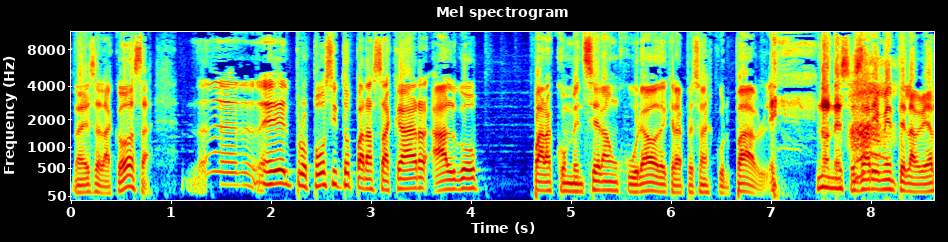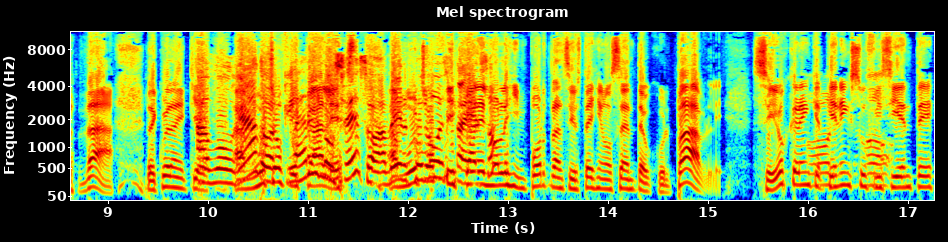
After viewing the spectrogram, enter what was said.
no, esa es la cosa. El propósito para sacar algo para convencer a un jurado de que la persona es culpable. no necesariamente la verdad. Recuerden que a muchos fiscales, no les importan si usted es inocente o culpable. Si ellos creen que tienen suficiente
